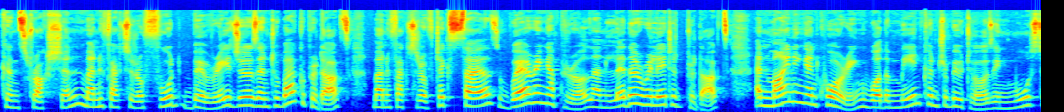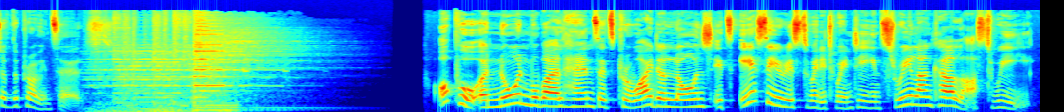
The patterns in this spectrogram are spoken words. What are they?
Construction, manufacture of food, beverages and tobacco products, manufacture of textiles, wearing apparel and leather-related products, and mining and quarrying were the main contributors in most of the provinces. Oppo, a known mobile handsets provider, launched its A-Series 2020 in Sri Lanka last week.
